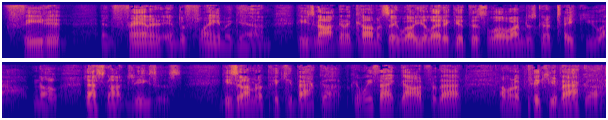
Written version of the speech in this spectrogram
feed it, and fan it into flame again. He's not going to come and say, Well, you let it get this low, I'm just going to take you out. No, that's not Jesus. He said, I'm going to pick you back up. Can we thank God for that? I'm going to pick you back up.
